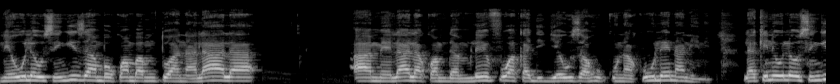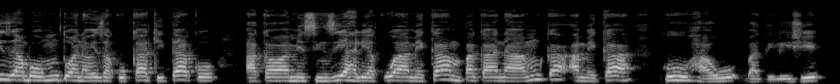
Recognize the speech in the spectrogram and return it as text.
ni ule usingizi ambao kwamba mtu analala amelala kwa muda mrefu akajigeuza huku na kule na nini. Lakini ule usingizi ambao mtu anaweza kukaa kitako akawa amesinzia hali ya kuwa amekaa mpaka anaamka amekaa huu haubatilishi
